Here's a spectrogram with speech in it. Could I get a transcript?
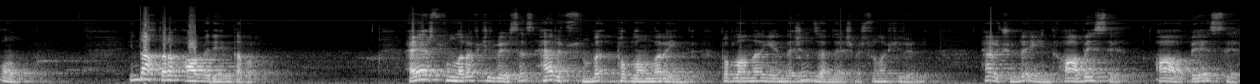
10. İndi axtaraq A və D-ni tapaq. Əgər sütunlara fikir verirsəz, hər üç sütunda toplananlar eynidir. Toplananların yerindəşinin cəm dəyişmək, sütuna fikir verməyin. Hər üçündə eynidir. A, B, S, A, B, S,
